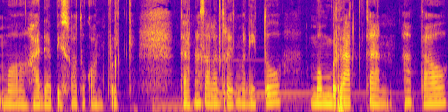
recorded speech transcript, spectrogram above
Menghadapi suatu konflik. Karena silent treatment itu Memberatkan Atau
